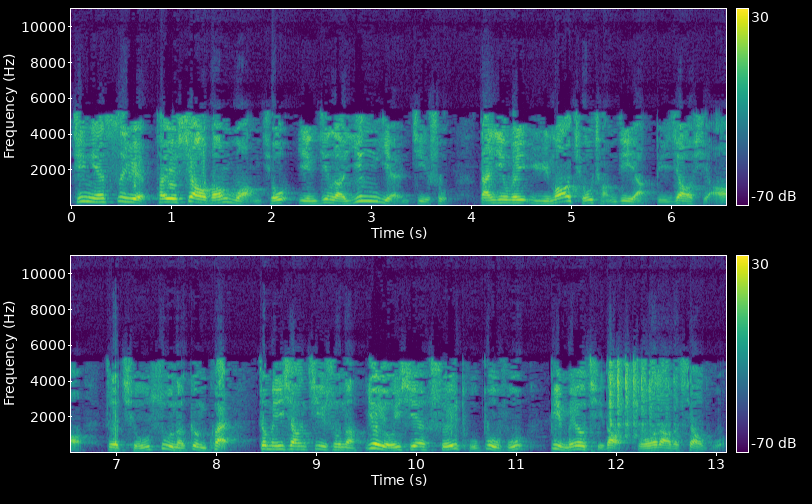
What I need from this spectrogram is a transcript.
今年四月，他又效仿网球引进了鹰眼技术，但因为羽毛球场地啊比较小，这球速呢更快，这么一项技术呢又有一些水土不服，并没有起到多大的效果。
